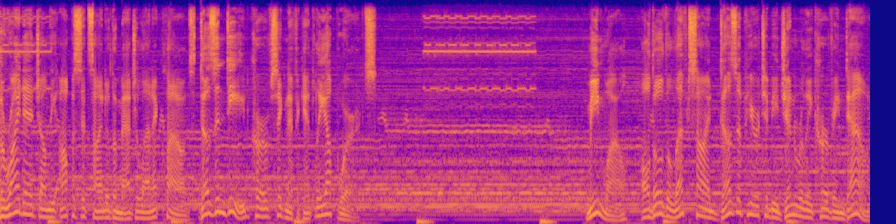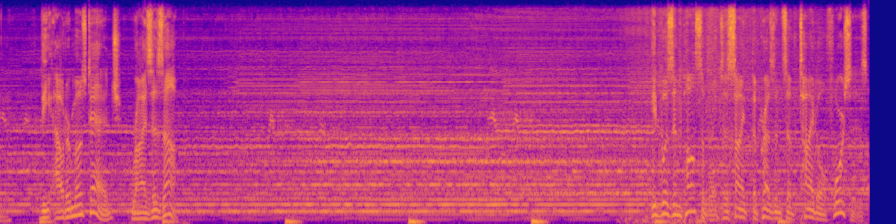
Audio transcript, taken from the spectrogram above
The right edge on the opposite side of the Magellanic Clouds does indeed curve significantly upwards. Meanwhile, although the left side does appear to be generally curving down, the outermost edge rises up. It was impossible to cite the presence of tidal forces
